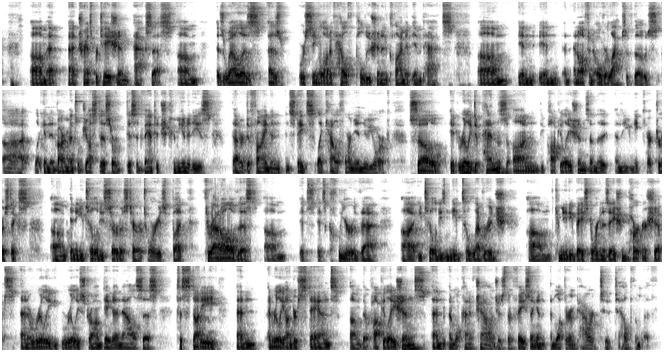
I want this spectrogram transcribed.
um, at, at transportation access, um, as well as, as we're seeing a lot of health pollution and climate impacts. Um, in in and often overlaps of those, uh, like in environmental justice or disadvantaged communities that are defined in, in states like California and New York. So it really depends on the populations and the and the unique characteristics um, in a utility service territories. But throughout all of this, um, it's it's clear that uh, utilities need to leverage um, community-based organization partnerships and a really really strong data analysis to study and and really understand um, their populations and, and what kind of challenges they're facing and, and what they're empowered to, to help them with.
